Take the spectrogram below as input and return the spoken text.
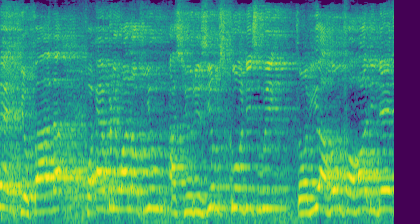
Thank you, Father, for every one of you as you resume school this week. Some of you are home for holidays.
